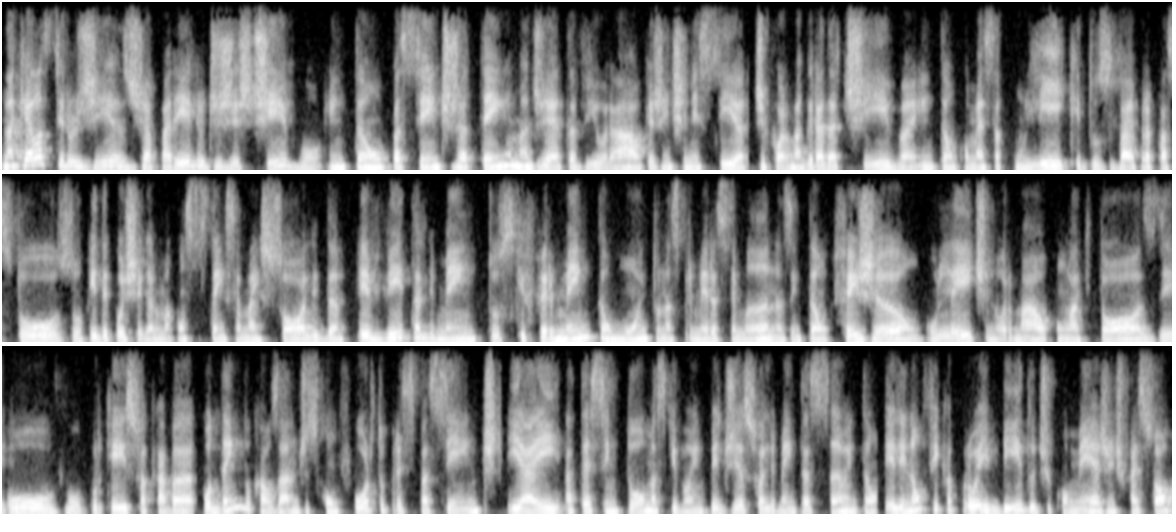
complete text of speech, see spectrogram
Naquelas cirurgias de aparelho digestivo, então o paciente já tem uma dieta via oral que a gente inicia de forma gradativa, então começa com líquidos, vai para pastoso e depois chega numa consistência mais sólida. Evita alimentos que fermentam muito nas primeiras semanas, então feijão, o leite normal com lactose, ovo, porque isso acaba podendo causar um desconforto para esse paciente e aí até sintomas sintomas que vão impedir a sua alimentação, então ele não fica proibido de comer, a gente faz só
